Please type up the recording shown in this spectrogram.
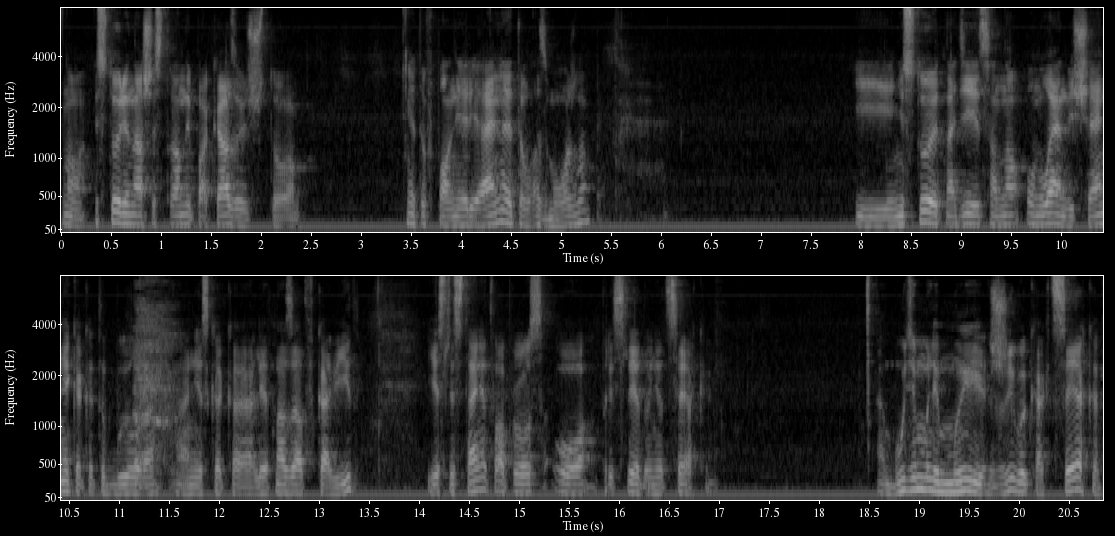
ну, история нашей страны показывает, что это вполне реально, это возможно. И не стоит надеяться на онлайн-вещание, как это было несколько лет назад в ковид, если станет вопрос о преследовании церкви. А будем ли мы живы как церковь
